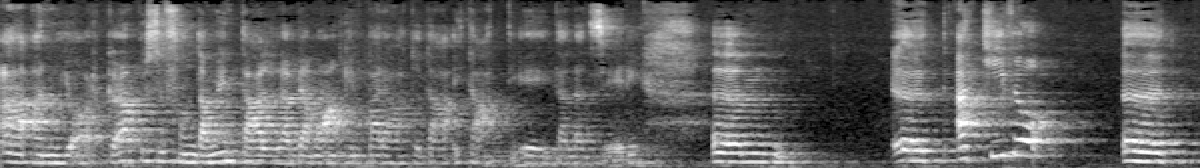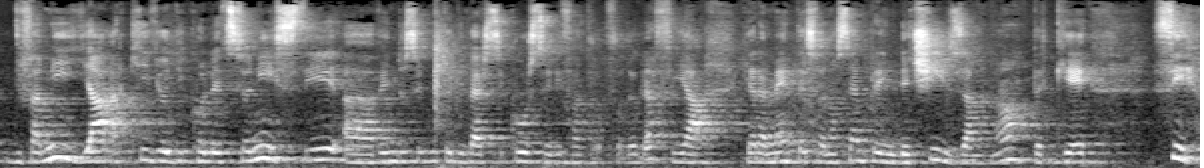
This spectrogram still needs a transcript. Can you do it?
a, a, New York. No? Questo è fondamentale, l'abbiamo anche imparato dai Tatti e dalla Zeri. Um, archivio eh, di famiglia, archivio di collezionisti, eh, avendo seguito diversi corsi di fotografia, chiaramente sono sempre indecisa, no? perché sì,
